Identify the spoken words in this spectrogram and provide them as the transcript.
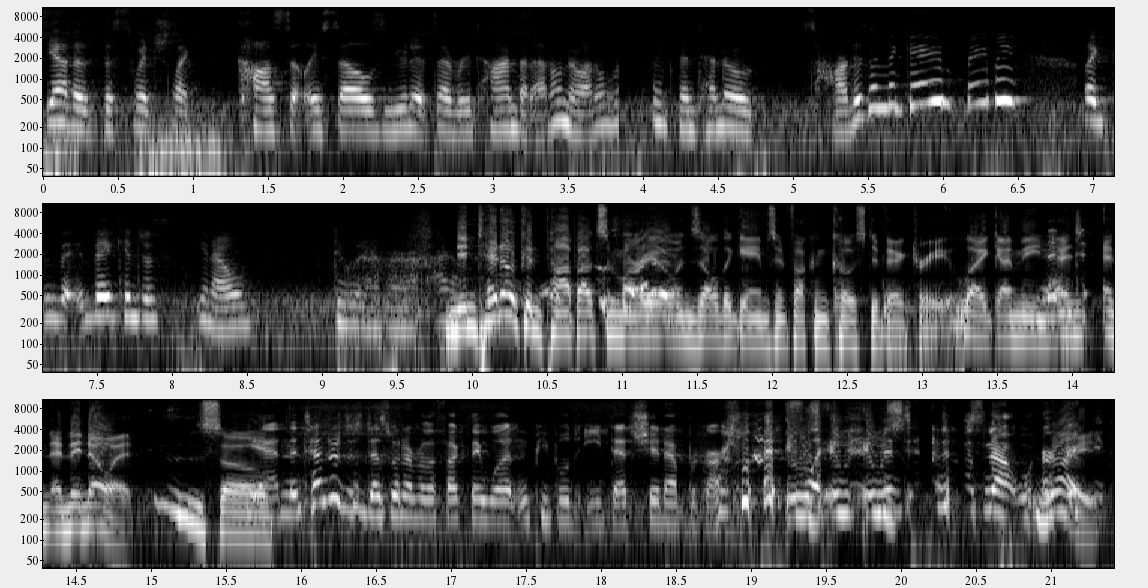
yeah, the the Switch like constantly sells units every time, but I don't know. I don't really think Nintendo's as in the game. Maybe like they, they can just you know do whatever. I don't know. Nintendo can pop out some Mario and Zelda games and fucking coast to victory. Like I mean, and, and, and they know it. So Yeah, Nintendo just does whatever the fuck they want, and people to eat that shit up regardless. It was- Like, it- it was- Nintendo's not worried. Right.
